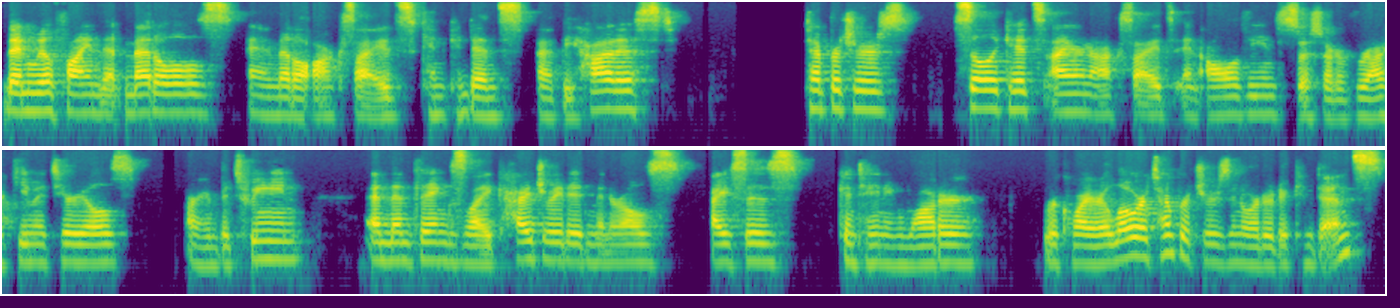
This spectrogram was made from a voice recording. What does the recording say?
Then we'll find that metals and metal oxides can condense at the hottest temperatures. Silicates, iron oxides, and olivines, so sort of rocky materials are in between. And then things like hydrated minerals, ices containing water require lower temperatures in order to condense.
